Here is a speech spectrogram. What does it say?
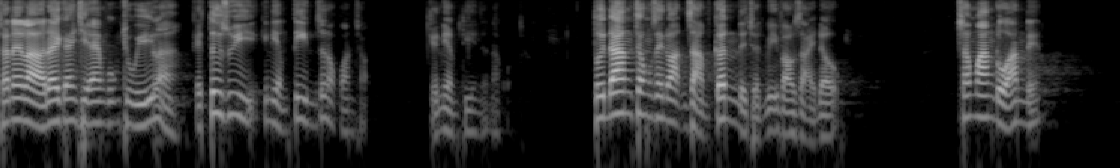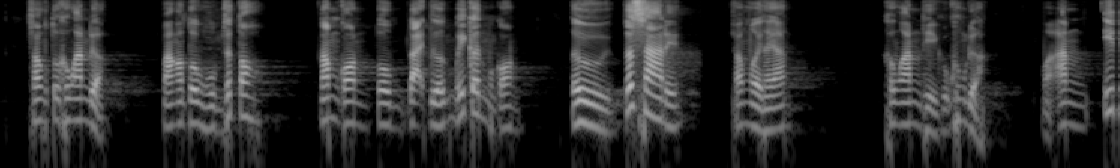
Cho nên là ở đây các anh chị em cũng chú ý là cái tư duy, cái niềm tin rất là quan trọng. Cái niềm tin rất là quan trọng. Tôi đang trong giai đoạn giảm cân để chuẩn bị vào giải đấu. Xong mang đồ ăn đến. Xong tôi không ăn được. Mang con tôm hùm rất to năm con tôm đại tướng mấy cân một con, từ rất xa đến xong mời thầy ăn. Không ăn thì cũng không được, mà ăn ít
